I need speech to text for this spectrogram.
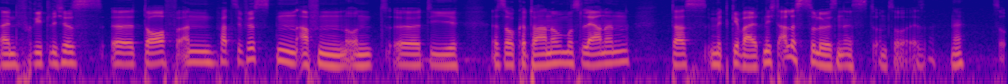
ein friedliches äh, Dorf an Pazifistenaffen und äh, die also Katano muss lernen, dass mit Gewalt nicht alles zu lösen ist und so. Also, ne? So.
